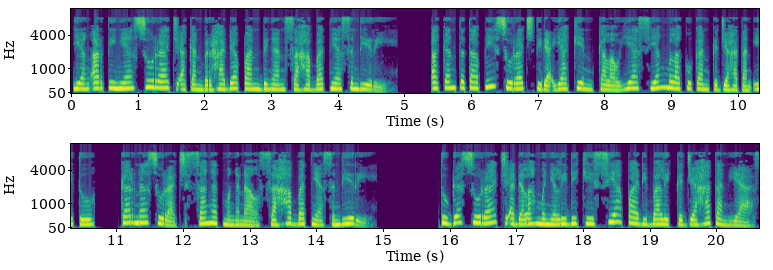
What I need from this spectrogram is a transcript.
Yang artinya Suraj akan berhadapan dengan sahabatnya sendiri. Akan tetapi Suraj tidak yakin kalau Yas yang melakukan kejahatan itu, karena Suraj sangat mengenal sahabatnya sendiri. Tugas Suraj adalah menyelidiki siapa di balik kejahatan Yas.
